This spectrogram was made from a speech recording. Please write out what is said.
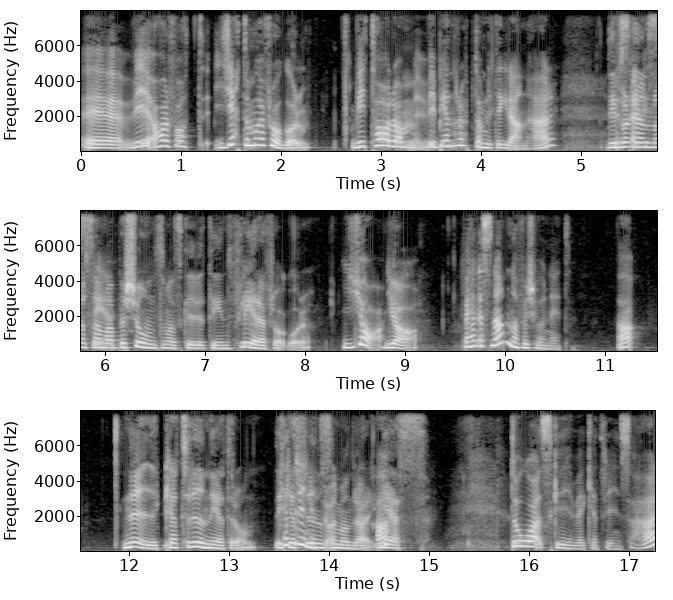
eh, vi har fått jättemånga frågor. Vi tar dem, vi benar upp dem lite grann här. Det är från en och samma person som har skrivit in flera frågor. Ja. Ja. Men hennes namn har försvunnit. Ja, Nej, Katrin heter hon. Det är Katrin, Katrin som undrar. Ja. Yes. Då skriver Katrin så här.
